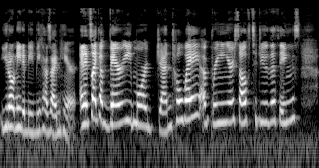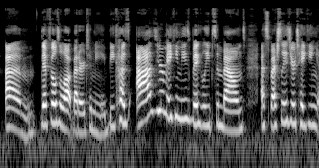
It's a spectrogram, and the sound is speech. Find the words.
you don't need to be because I'm here. And it's like a very more gentle way of bringing yourself to do the things um, that feels a lot better to me because as you're making these big leaps and bounds, especially as you're taking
